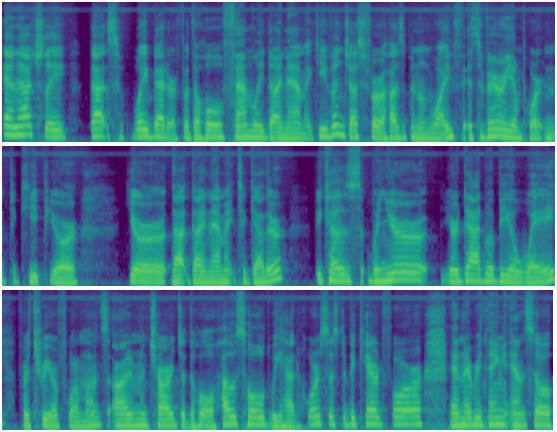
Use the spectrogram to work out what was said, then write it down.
And actually, that's way better for the whole family dynamic. Even just for a husband and wife, it's very important to keep your your that dynamic together because when your your dad would be away for three or four months, I'm in charge of the whole household. We had horses to be cared for and everything, and so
